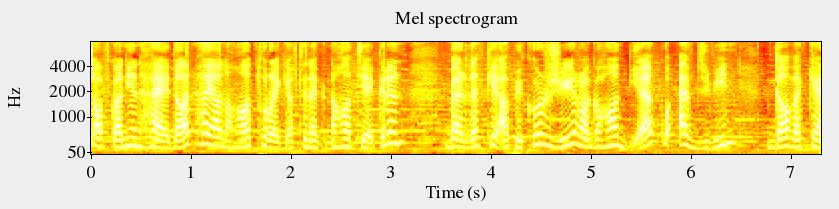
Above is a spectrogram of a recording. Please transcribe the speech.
چافکانیان هەیەدار هەیە نەها توڕێکەفتنێک نەهاتیەکردن بەردەفکی ئەپیکۆژی ڕگەهاندیە و ئەفجیبین گاوەکە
